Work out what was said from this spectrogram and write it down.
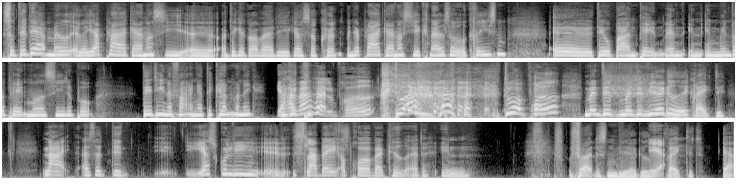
Så det der med, eller jeg plejer gerne at sige, øh, og det kan godt være, at det ikke er så kønt, men jeg plejer gerne at sige at knalde sig ud af krisen. Øh, det er jo bare en, pæn, en, en, en mindre pæn måde at sige det på. Det er dine erfaringer, det kan man ikke. Jeg har i hvert fald prøvet. Du har, du har prøvet, men det, men det virkede ikke rigtigt. Nej, altså det, jeg skulle lige øh, slappe af og prøve at være ked af det inden. Før det sådan virkede ja. rigtigt. Ja.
